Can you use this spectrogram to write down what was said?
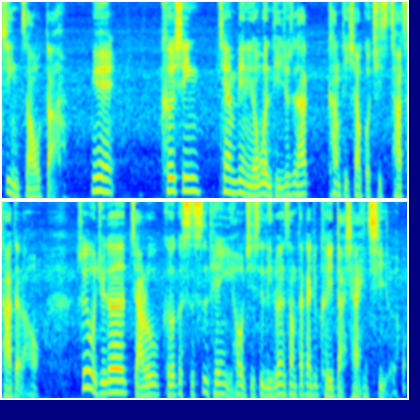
尽早打，因为科兴现在面临的问题就是它抗体效果其实差差的了哦。所以我觉得，假如隔个十四天以后，其实理论上大概就可以打下一剂了。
